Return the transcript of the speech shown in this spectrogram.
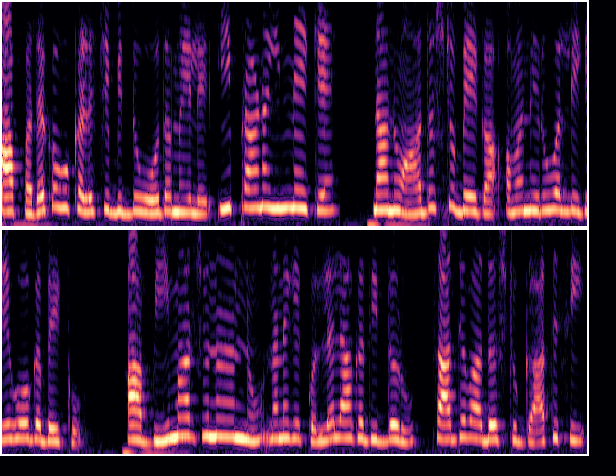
ಆ ಪದಕವು ಕಳಚಿ ಬಿದ್ದು ಹೋದ ಮೇಲೆ ಈ ಪ್ರಾಣ ಇನ್ನೇಕೆ? ನಾನು ಆದಷ್ಟು ಬೇಗ ಅವನಿರುವಲ್ಲಿಗೆ ಹೋಗಬೇಕು. ಆ ಭೀಮಾರ್ಜುನನನ್ನು ನನಗೆ ಕೊಲ್ಲಲಾಗದಿದ್ದರೂ ಸಾಧ್ಯವಾದಷ್ಟು ಗಾತಿಸಿ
